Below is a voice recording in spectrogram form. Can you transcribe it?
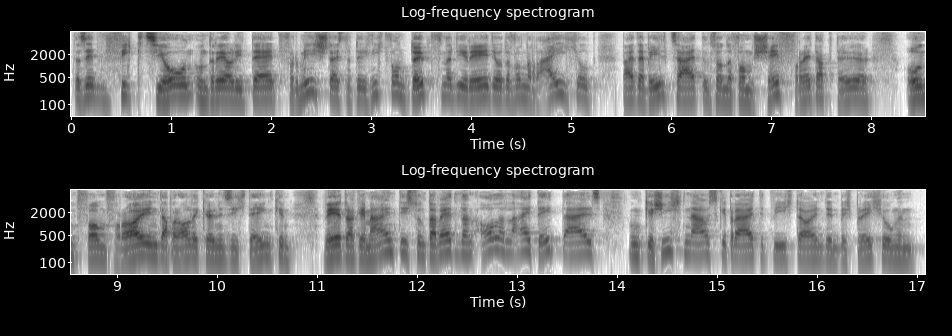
das eben Fiktion und Realität vermischt. Da ist natürlich nicht von Döpfner die Rede oder von Reichelt bei der Bildzeitung, sondern vom Chefredakteur und vom Freund, aber alle können sich denken, wer da gemeint ist und da werden dann allerlei Details und Geschichten ausgebreitet, wie ich da in den Besprechungen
